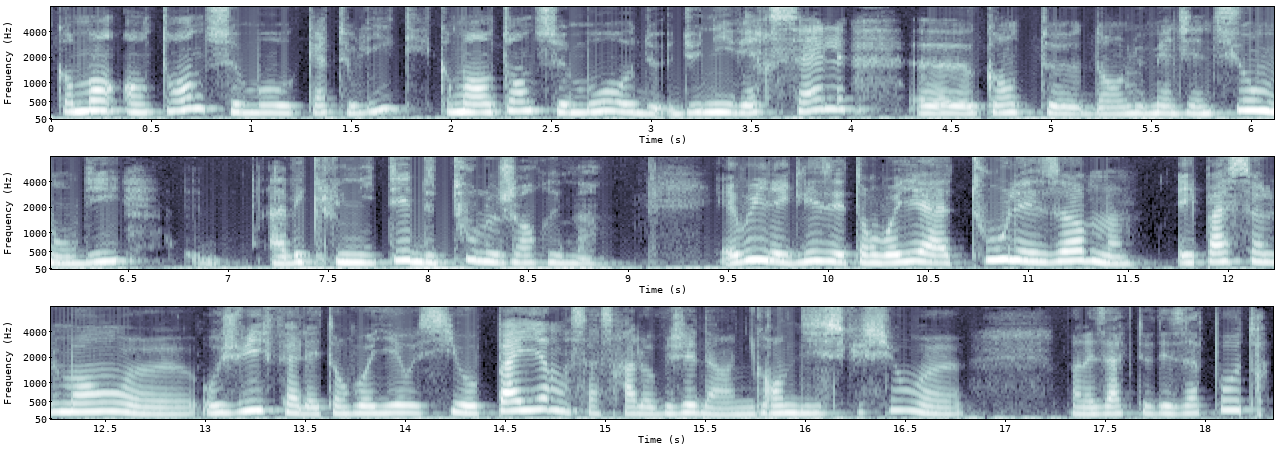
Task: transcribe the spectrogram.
Comment entendre ce mot catholique? Comment entendre ce mot d'universel euh, quand dans l'Humain Gentium on dit avec l'unité de tout le genre humain? Et oui, l'Église est envoyée à tous les hommes et pas seulement aux Juifs, elle est envoyée aussi aux païens. Ça sera l'objet d'une grande discussion dans les actes des apôtres.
